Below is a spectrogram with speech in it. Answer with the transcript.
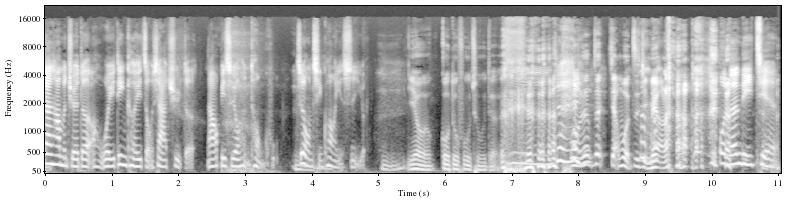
但他们觉得哦，我一定可以走下去的，然后彼此又很痛苦，这种情况也是有，嗯，也有过度付出的，我好像在讲我自己没有啦，我能理解，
